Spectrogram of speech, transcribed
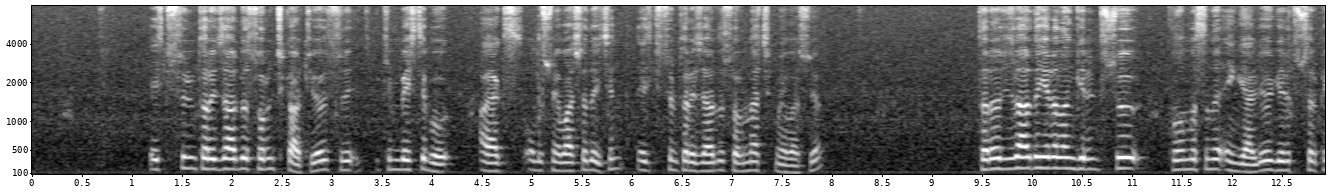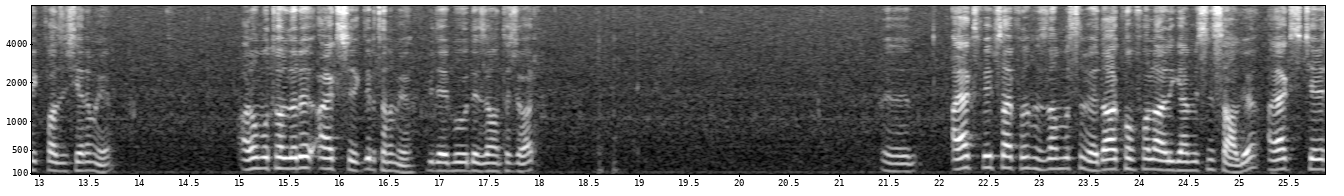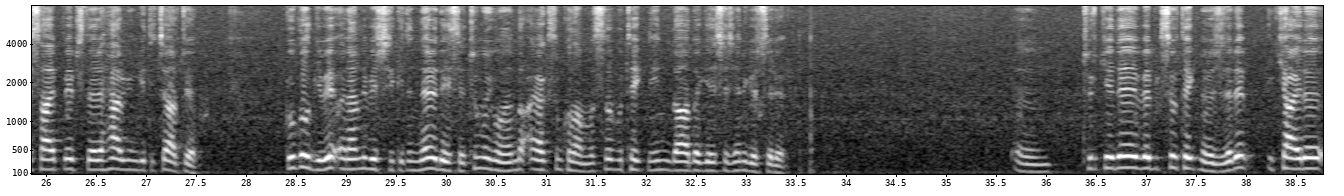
Eski sürüm tarayıcılarda sorun çıkartıyor. Süre, 2005'te bu Ajax oluşmaya başladığı için eski sürüm tarayıcılarda sorunlar çıkmaya başlıyor. Tarayıcılarda yer alan geri tuşu kullanılmasını engelliyor. Geri tuşları pek fazla işe yaramıyor. Arama motorları Ajax içerikleri tanımıyor. Bir de bu dezavantajı var. Ee, Ajax web sayfanın hızlanmasını ve daha konforlu hale gelmesini sağlıyor. Ajax içeriğe sahip web siteleri her gün gittikçe artıyor. Google gibi önemli bir şirketin neredeyse tüm uygulamalarında Ajax'ın kullanması bu tekniğin daha da gelişeceğini gösteriyor. Ee, Türkiye'de Web 2.0 teknolojileri iki ayrı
